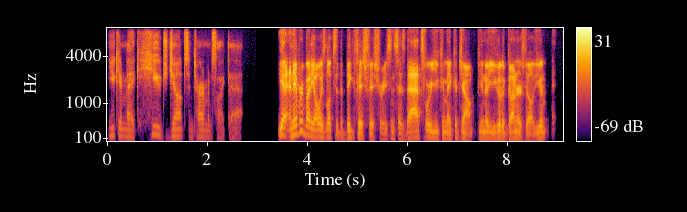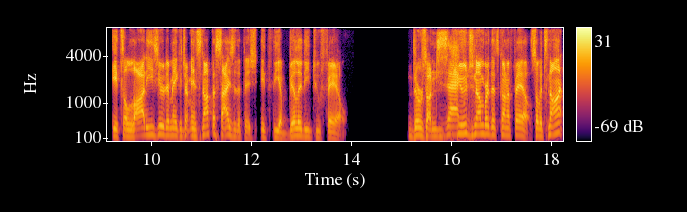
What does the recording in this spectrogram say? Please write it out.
you can make huge jumps in tournaments like that. Yeah, and everybody always looks at the big fish fisheries and says that's where you can make a jump. You know, you go to Guntersville, you it's a lot easier to make a jump. And it's not the size of the fish; it's the ability to fail. There's a Exactly. huge number that's going to fail, so it's not.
